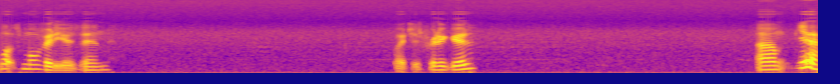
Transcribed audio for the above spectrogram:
lots more videos in, which is pretty good. Um, yeah.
